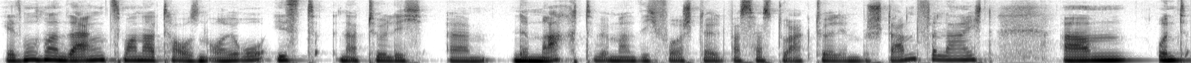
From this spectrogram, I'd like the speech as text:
Jetzt muss man sagen, 200.000 Euro ist natürlich ähm, eine Macht, wenn man sich vorstellt, was hast du aktuell im Bestand vielleicht. Ähm, und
